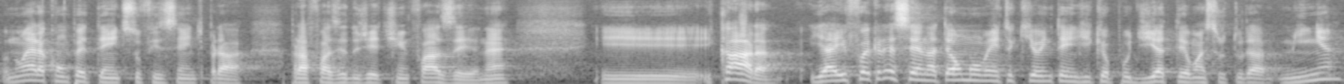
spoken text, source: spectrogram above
não era competente o suficiente para fazer do jeito que tinha que fazer, né? E, e, cara, e aí foi crescendo até o momento que eu entendi que eu podia ter uma estrutura minha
